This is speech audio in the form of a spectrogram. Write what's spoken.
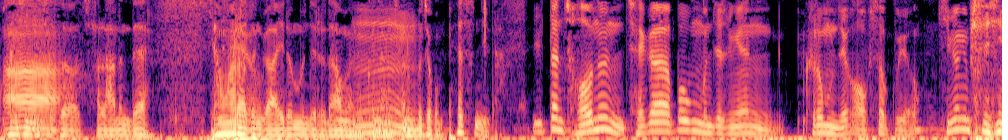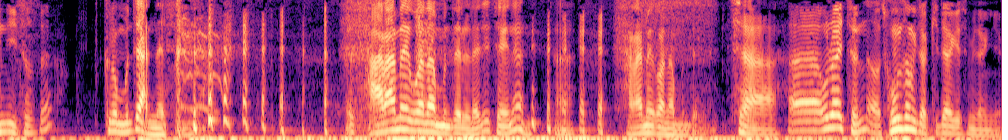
관심 이 아. 있어서 잘 아는데 영화라든가 이런 문제를 나오면 음. 그냥 저는 무조건 패습니다. 일단 저는 제가 뽑은 문제 중엔 그런 문제가 없었고요. 김영임 PD는 있었어요? 그런 문제 안 냈습니다. 사람에 관한 문제를 내지 저희는 아, 사람에 관한 문제를. 자, 아, 오늘 하여튼 어, 좋은 성적 기대하겠습니다, 형님.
